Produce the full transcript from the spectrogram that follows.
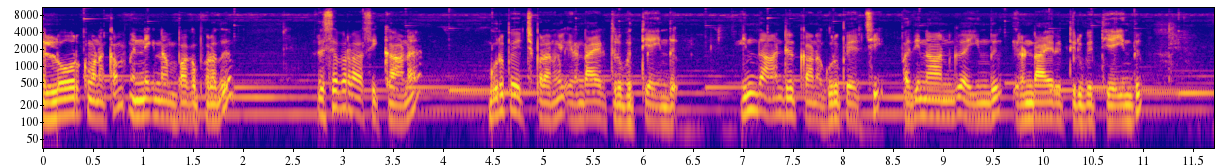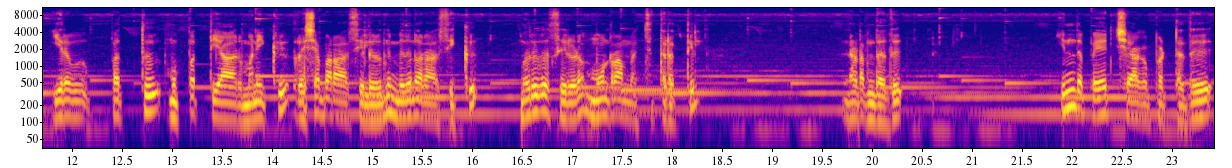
எல்லோருக்கும் வணக்கம். இன்றைக்கி நாம் பார்க்க போகிறது ரிஷபராசிக்கான குரு பயிற்சி பலன்கள் இரண்டாயிரத்தி இருபத்தி ஐந்து. இந்த ஆண்டிற்கான குரு பயிற்சி பதினான்கு ஐந்து இரண்டாயிரத்தி இருபத்தி ஐந்து இரவு பத்து முப்பத்தி ஆறு மணிக்கு ரிஷபராசியிலிருந்து மிதுன ராசிக்கு மிருகசீரிடம் மூன்றாம் நட்சத்திரத்தில் நடந்தது. இந்த பயிற்சியாகப்பட்டது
